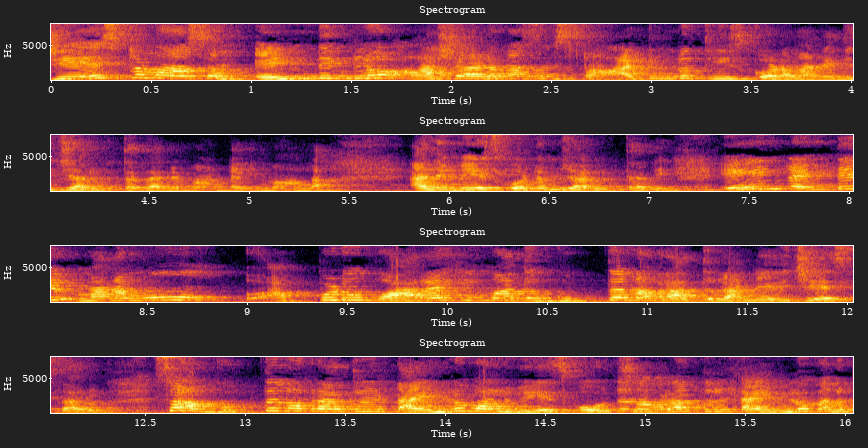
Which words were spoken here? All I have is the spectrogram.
జ్యేష్ఠ మాసం ఎండింగ్లో ఆషాఢ మాసం స్టార్టింగ్లో తీసుకోవడం అనేది జరుగుతుంది అనమాట ఈ మాల. అది వేసుకోవటం జరుగుతుంది. ఏంటంటే మనము అప్పుడు వారాహి మాత గుప్త నవరాత్రులు అనేది చేస్తారు. సో ఆ గుప్త నవరాత్రుల టైంలో వాళ్ళు వేసుకోవచ్చు. నవరాత్రుల టైంలో మనం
